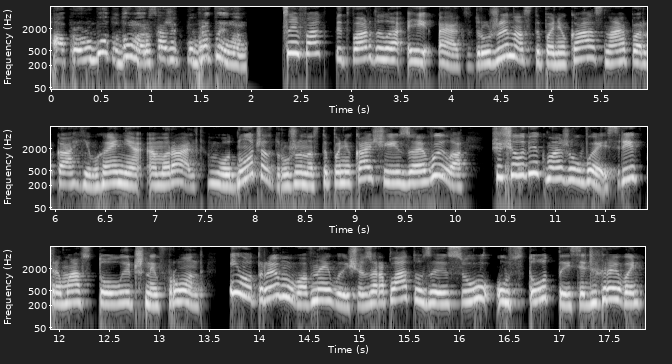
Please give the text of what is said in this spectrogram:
А про роботу, думаю, розкажуть побратими. Цей факт підтвердила і екс-дружина Степанюка, снайперка Євгенія Емеральд. Водночас дружина Степанюка ще й заявила, що чоловік майже увесь рік тримав столичний фронт і отримував найвищу зарплату ЗСУ у 100 тисяч гривень.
